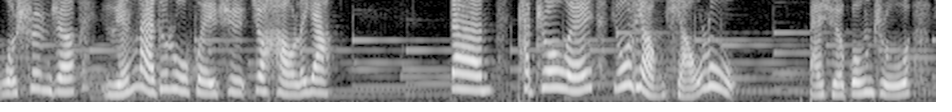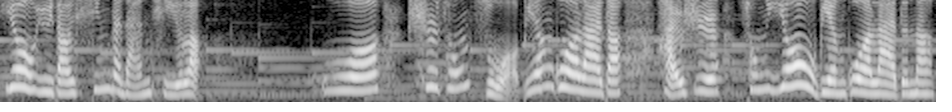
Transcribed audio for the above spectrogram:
我顺着原来的路回去就好了呀，但它周围有两条路，白雪公主又遇到新的难题了。我是从左边过来的，还是从右边过来的呢？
